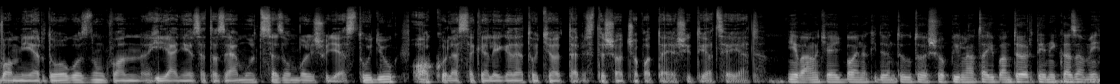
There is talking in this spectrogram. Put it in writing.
van miért dolgoznunk, van hiányérzet az elmúlt szezonból is, ugye ezt tudjuk. Akkor leszek elégedett, hogyha természetesen a csapat teljesíti a célját. Nyilván, hogyha egy bajnoki döntő utolsó pillanataiban történik az, ami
